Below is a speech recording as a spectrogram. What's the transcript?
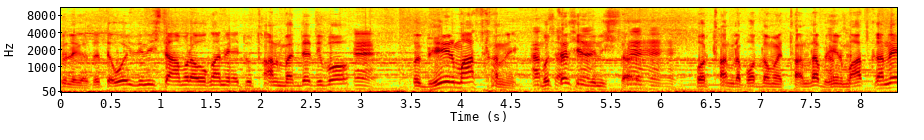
চলে গেছে। তো ওই জিনিসটা আমরা ওখানে একটু থান বেঁধে দিব। হ্যাঁ। ওই ভিড় মাঝখানে আচ্ছা, বুঝছেন সেই হ্যাঁ, জিনিসটা হ্যাঁ, হ্যাঁ। ওর ঠান্ডা পদ্মামের ঠান্ডা ভিড় মাঝখানে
